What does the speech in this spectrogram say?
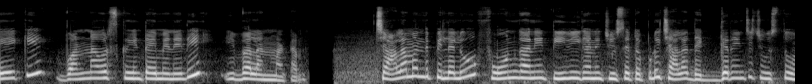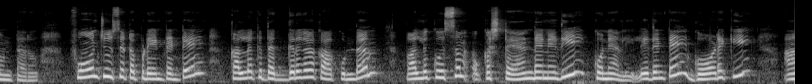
డేకి వన్ అవర్ స్క్రీన్ టైం అనేది ఇవ్వాలన్నమాట. చాలామంది పిల్లలు ఫోన్ కానీ టీవీ కానీ చూసేటప్పుడు చాలా దగ్గర నుంచి చూస్తూ ఉంటారు. ఫోన్ చూసేటప్పుడు ఏంటంటే కళ్ళకు దగ్గరగా కాకుండా వాళ్ళ కోసం ఒక స్టాండ్ అనేది కొనాలి. లేదంటే గోడకి ఆ,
